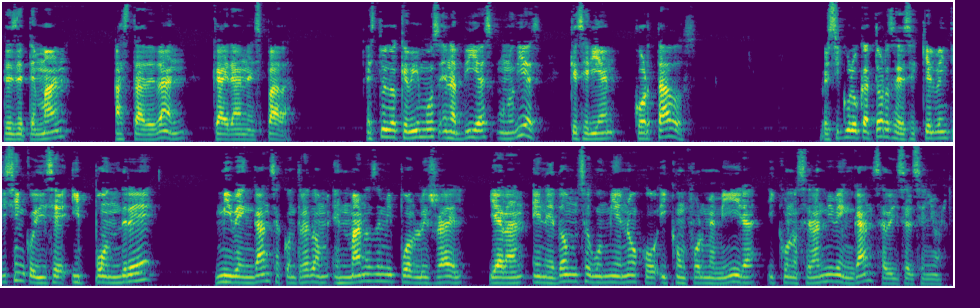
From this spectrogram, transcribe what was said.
Desde Temán hasta Dedán caerán a espada. Esto es lo que vimos en Abdías 1.10, que serían cortados. Versículo 14 de Ezequiel 25 dice, Y pondré mi venganza contra Edom en manos de mi pueblo Israel, y harán en Edom según mi enojo y conforme a mi ira, y conocerán mi venganza, dice el Señor.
